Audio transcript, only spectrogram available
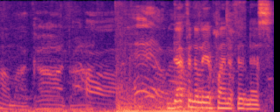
Oh my god, bro. Oh, Definitely a Planet Fitness.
